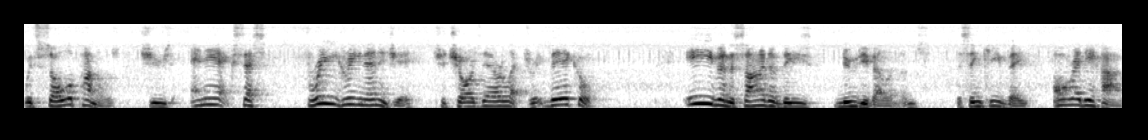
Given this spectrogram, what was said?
with solar panels to use any excess free green energy to charge their electric vehicle. Even aside of these new developments, the Sync EV already has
